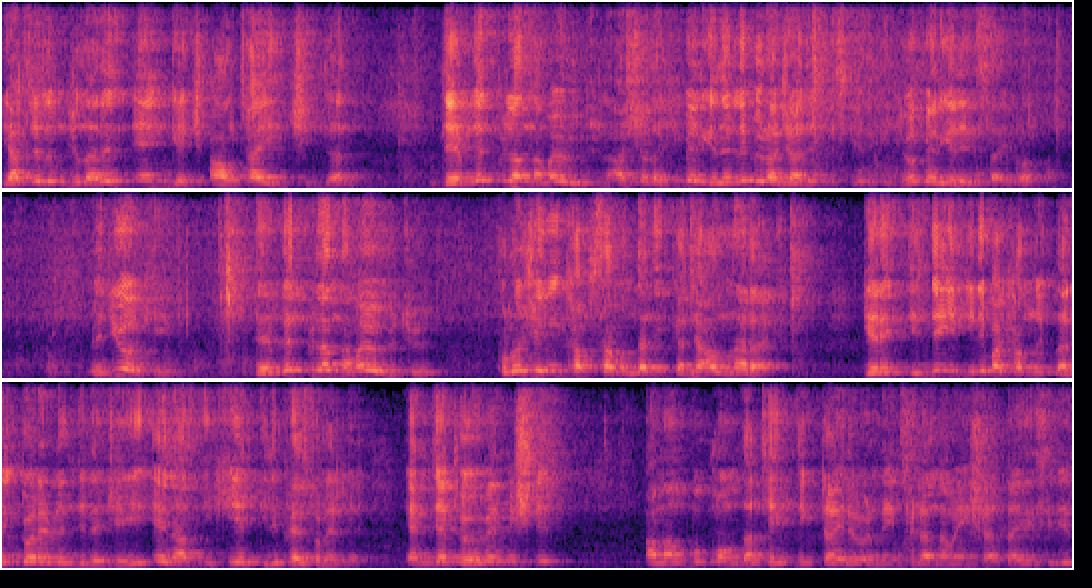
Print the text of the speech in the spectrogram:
yatırımcıların en geç 6 ay içinden devlet planlama örgütüne aşağıdaki belgelerle müracaat etmesi gerekiyor. Belgeleri sayıyor. Ve diyor ki devlet planlama örgütü projenin kapsamında dikkate alınarak gerektiğinde ilgili bakanlıkların görevlendireceği en az iki yetkili personelle yani depo vermiştir. Ama bu konuda teknik daire örneğin planlama inşaat dairesidir.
